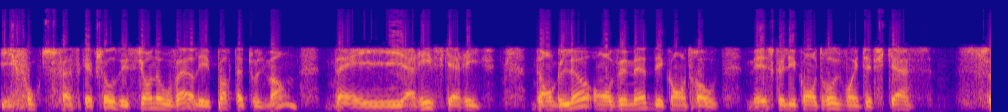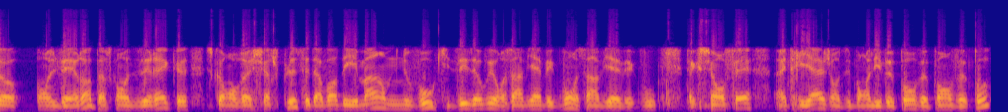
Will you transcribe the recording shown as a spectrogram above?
il faut que tu fasses quelque chose. Et si on a ouvert les portes à tout le monde, ben il arrive ce qui arrive. Donc là, on veut mettre des contrôles. Mais est-ce que les contrôles vont être efficaces? Ça, on le verra parce qu'on dirait que ce qu'on recherche plus, c'est d'avoir des membres nouveaux qui disent Ah oui, on s'en vient avec vous, on s'en vient avec vous. Fait que si on fait un triage, on dit bon, on les veut pas, on veut pas, on veut pas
